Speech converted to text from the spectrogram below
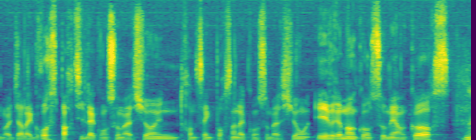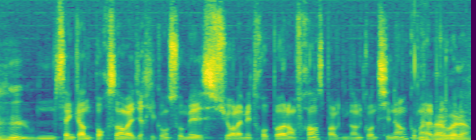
on va dire la grosse partie de la consommation, une 35% de la consommation, est vraiment consommée en Corse. Mhm. Une 50% on va dire qui est consommé sur la métropole en France, dans le continent, comme on Ah bah voilà.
